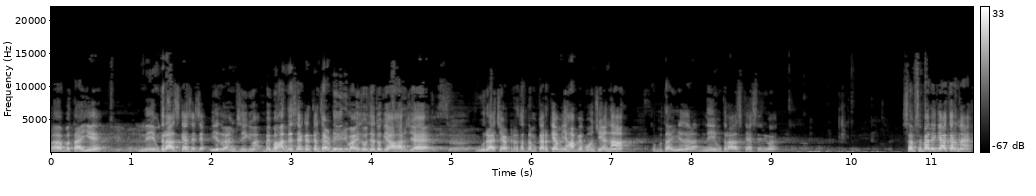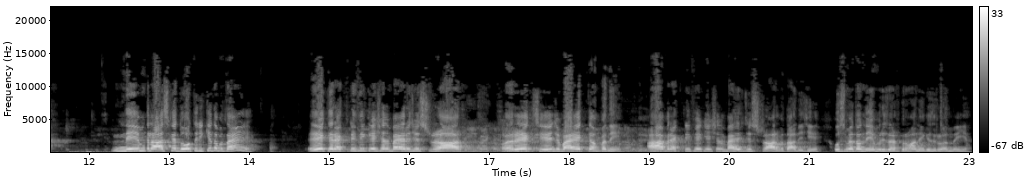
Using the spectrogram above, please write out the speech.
आप बताइए नेम क्लास कैसे ये तो एमसीक्यू भाई बहाने से अगर कंसेप्ट भी रिवाइज हो जाए तो क्या हर्ज है? पूरा चैप्टर खत्म करके हम यहाँ पे पहुँचे हैं ना? तो बताइए जरा नेम क्लास कैसे रिवाइज सबसे पहले क्या करना है? नेम क्लास के दो तरीके तो बताएँ। एक रेक्टिफिकेशन बाय रजिस्ट्रार और एक चेंज बाय कंपनी आप रेक्टिफिकेशन बाय रजिस्ट्रार बता दीजिए। उसमें तो नेम रिज़र्व करवाने की ज़रूरत नहीं है।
